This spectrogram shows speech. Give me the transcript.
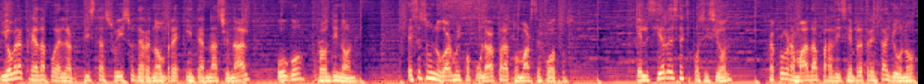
y obra creada por el artista suizo de renombre internacional Hugo Rondinon. Este es un lugar muy popular para tomarse fotos. El cierre de esta exposición fue programada para diciembre 31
